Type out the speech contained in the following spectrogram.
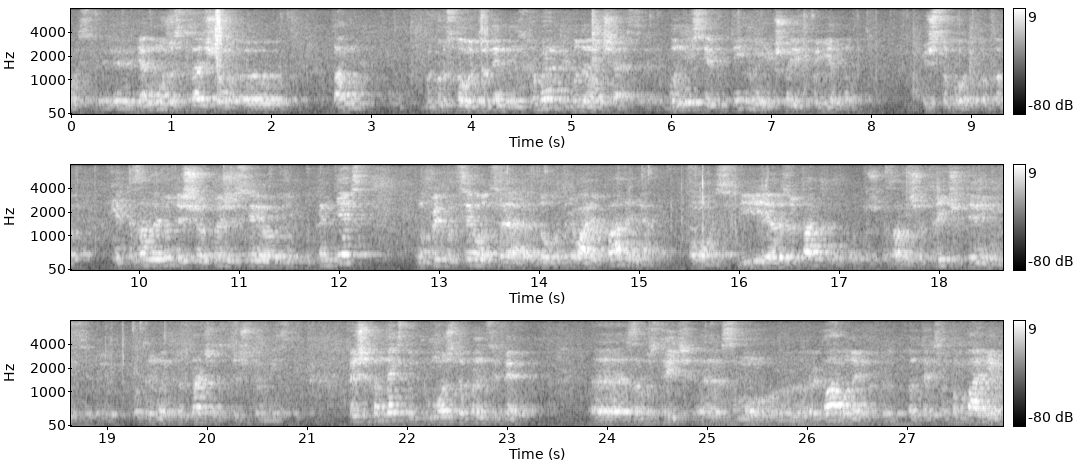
Ось. Е, Я не можу сказати, що е, там використовувати один інструмент і буде вам щастя. Вони всі ефективні, якщо їх поєднувати між собою. Тобто, як казали люди, що той же SEO контекст, наприклад, SEO це довготривалі вкладення, ось, і результат, от вже казали, що 3-4 місяці ви отримуєте результат через 3-4 місяці. Той же контекст ви можете, в принципі, е, запустити е, саму рекламу контекстну кампанію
